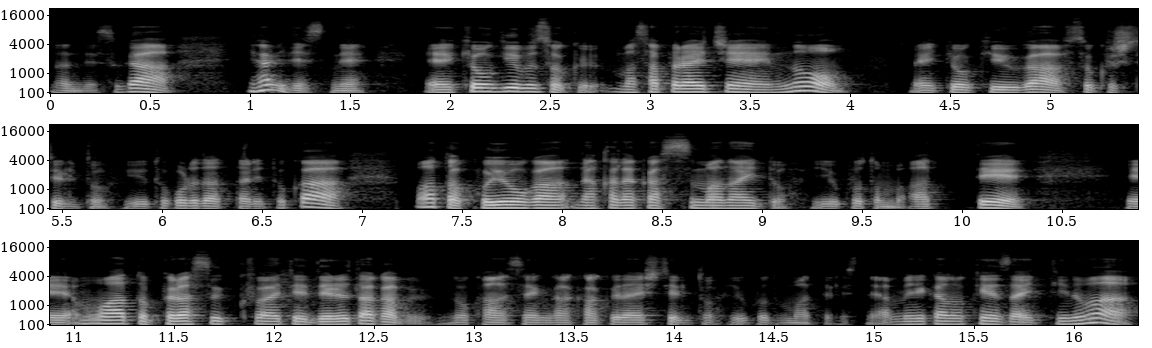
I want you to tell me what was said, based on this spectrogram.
なんですが、やはりですね、えー、供給不足、まあ、サプライチェーンの供給が不足しているというところだったりとか、あとは雇用がなかなか進まないということもあって、えー、あとプラス加えてデルタ株の感染が拡大しているということもあってですね、アメリカの経済っていうのは、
